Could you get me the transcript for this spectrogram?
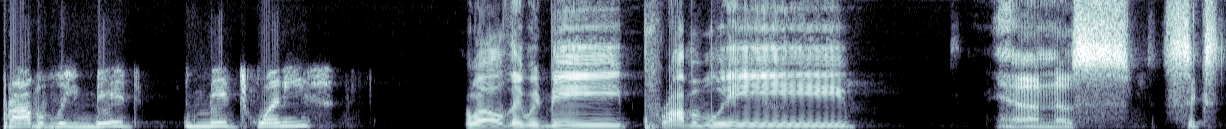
probably mid mid twenties. Well, they would be probably, yeah, I don't know, six,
